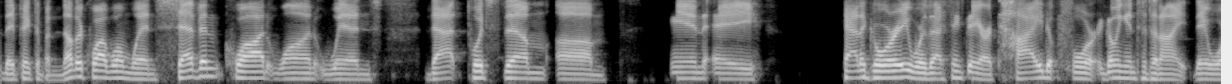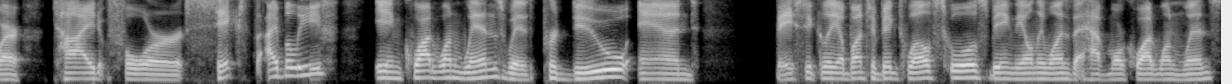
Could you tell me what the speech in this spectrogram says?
they picked up another quad one win, seven quad one wins. That puts them um, in a category where I think they are tied for going into tonight. They were tied for sixth, I believe, in quad one wins with Purdue and basically a bunch of Big 12 schools being the only ones that have more quad one wins.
